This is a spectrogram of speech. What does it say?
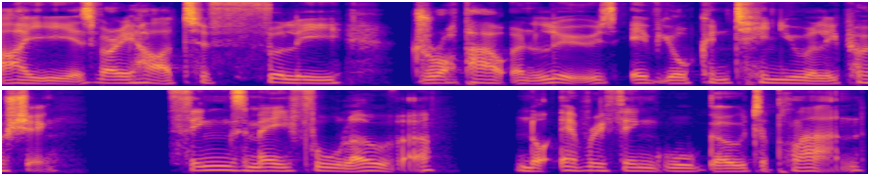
I.e., it's very hard to fully drop out and lose if you're continually pushing things may fall over. Not everything will go to plan,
